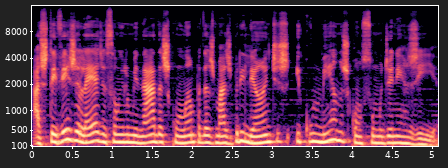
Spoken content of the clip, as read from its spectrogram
As TVs de LED são iluminadas com lâmpadas mais brilhantes e com menos consumo de energia.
